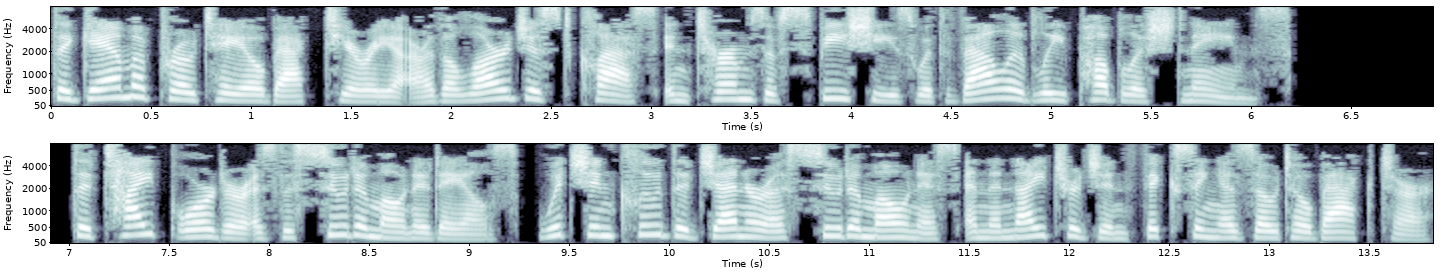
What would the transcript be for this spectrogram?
The gamma-proteobacteria are the largest class in terms of species with validly published names. The type order is the Pseudomonadales, which include the genera Pseudomonas and the nitrogen-fixing Azotobacter.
